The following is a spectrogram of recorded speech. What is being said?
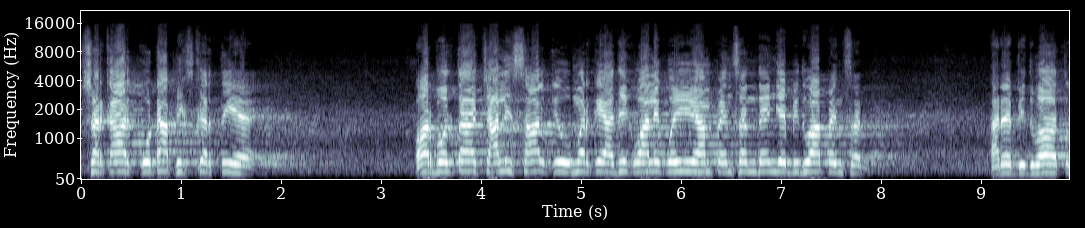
सरकार कोटा फिक्स करती है। और बोलता है 40 साल की उम्र के अधिक वाले को ही हम पेंशन देंगे, विधवा पेंशन। अरे विधवा तो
